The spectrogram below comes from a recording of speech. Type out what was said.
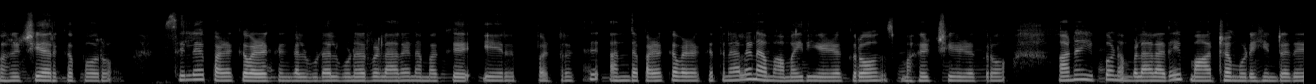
மகிழ்ச்சியா இருக்க போறோம். சில பழக்க வழக்கங்கள் உடல் உணர்வுகளால நமக்கு ஏற்ப ஏற்பட்டிருக்கு அந்த பழக்க வழக்கத்தினால நாம் அமைதி இழக்கிறோம் மகிழ்ச்சி இழக்கிறோம். ஆனா இப்போ நம்மளால அதை மாற்ற முடிகின்றது.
